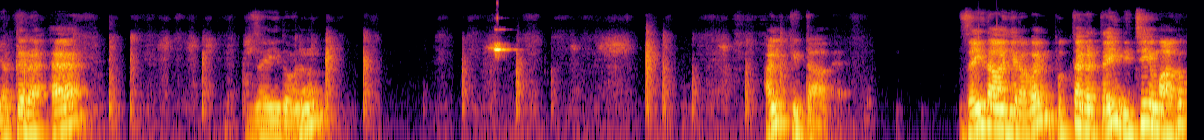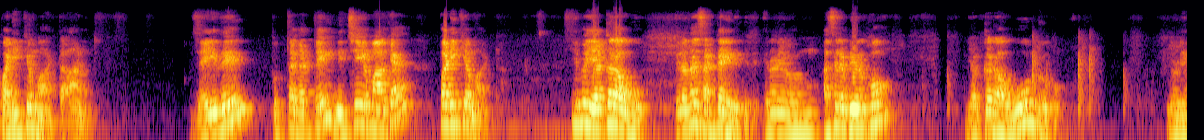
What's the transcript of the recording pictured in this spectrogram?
யகர செய்துன் அல் கிதாப ஜெய்தாகிறவன் புத்தகத்தை நிச்சயமாக படிக்க மாட்டான். ஜெய்து புத்தகத்தை நிச்சயமாக படிக்க மாட்டான் இப்போ எக்கராவு இதில் தான் சட்டம் இருக்குது. என்னுடைய அசல் எப்படி இருக்கும்? எக்கராவுன்னு இருக்கும் என்னுடைய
